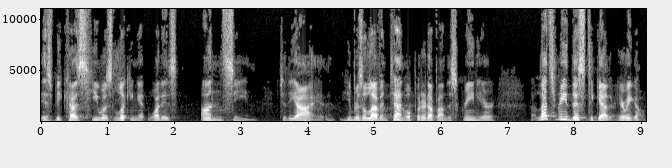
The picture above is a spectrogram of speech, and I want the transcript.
is because he was looking at what is unseen to the eye. Hebrews 11:10, we'll put it up on the screen here. Let's read this together. Here we go.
